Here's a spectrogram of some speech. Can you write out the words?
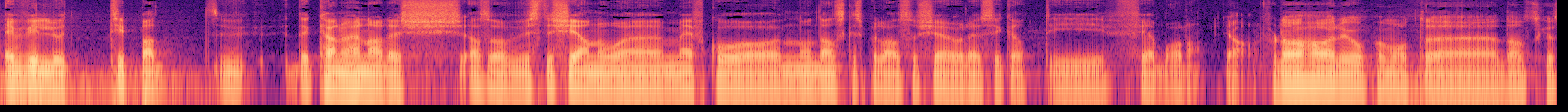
jeg vil jo tippe at det kan jo hende det altså Hvis det skjer noe med FK og noen danske spillere, så skjer jo det sikkert i februar, da. Ja, for da har jo på en måte danske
